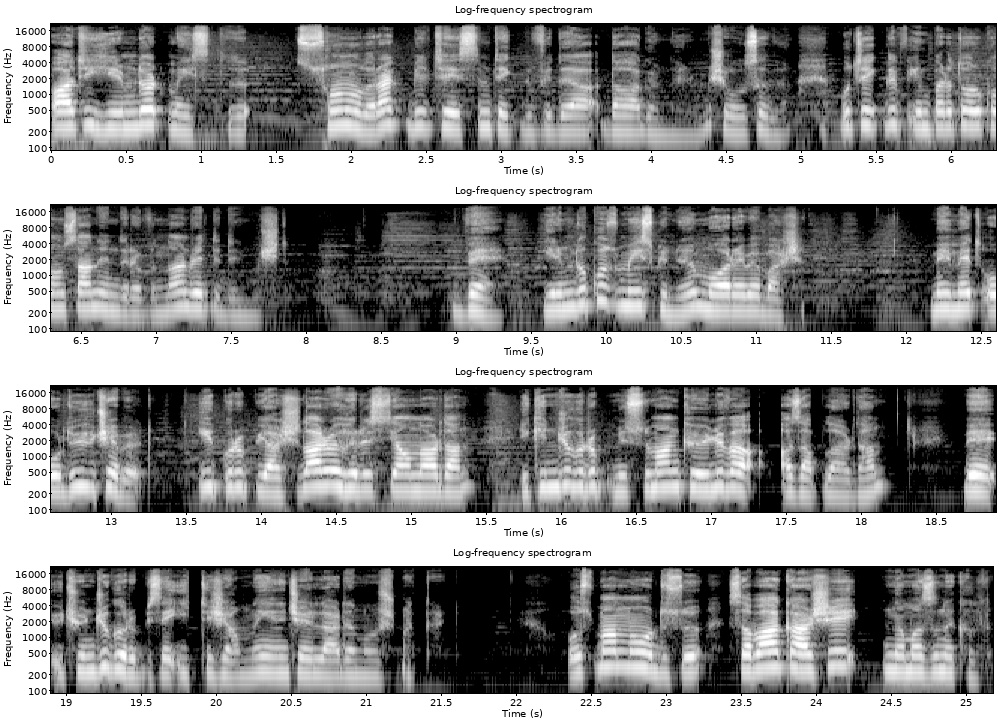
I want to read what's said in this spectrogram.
Fatih 24 Mayıs'ta son olarak bir teslim teklifi daha, daha gönderilmiş olsa da bu teklif İmparator Konstantin tarafından reddedilmişti. Ve 29 Mayıs günü muharebe başladı. Mehmet orduyu üçe böldü. İlk grup yaşlılar ve Hristiyanlardan, ikinci grup Müslüman köylü ve azaplardan ve üçüncü grup ise ihtişamlı Yeniçerilerden oluşmaktaydı. Osmanlı ordusu sabaha karşı namazını kıldı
